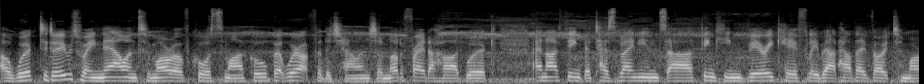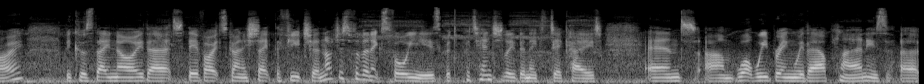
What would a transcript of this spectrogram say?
uh, work to do between now and tomorrow, of course, Michael, but we're up for the challenge. I'm not afraid of hard work, and I think that Tasmanians are thinking very carefully about how they vote tomorrow because they know that their vote's going to shape the future, not just for the next four years, but potentially the next decade. And um, what we bring with our plan is uh,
